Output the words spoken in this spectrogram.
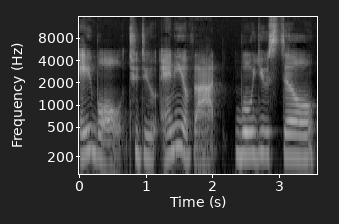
able to do any of that, will you still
